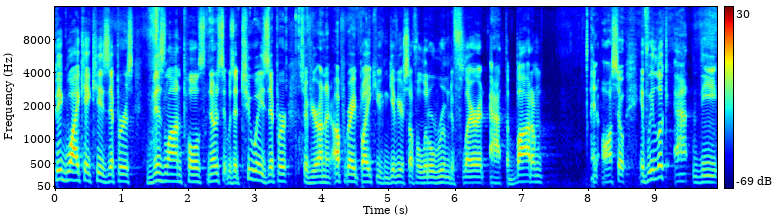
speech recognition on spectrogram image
Big YKK zippers, Vislon pulls. Notice it was a two-way zipper, so if you're on an upright bike, you can give yourself a little room to flare it at the bottom. And also, if we look at the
